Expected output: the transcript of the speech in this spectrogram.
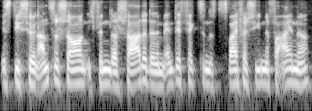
ist nicht schön anzuschauen. Ich finde das schade, denn im Endeffekt sind es zwei verschiedene Vereine.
